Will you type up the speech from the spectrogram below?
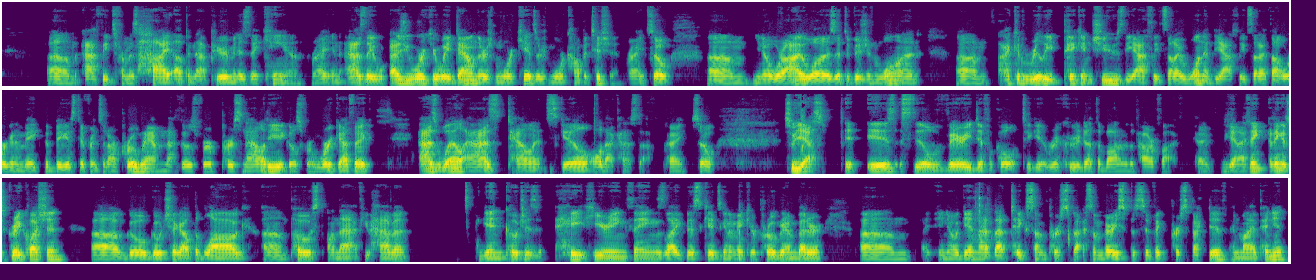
um, athletes from as high up in that pyramid as they can right? And as they as you work your way down there's more kids there's more competition right? So um, you know where i was at division one um, i could really pick and choose the athletes that i wanted the athletes that i thought were going to make the biggest difference in our program and that goes for personality it goes for work ethic as well as talent skill all that kind of stuff okay so so yes it is still very difficult to get recruited at the bottom of the Power Five. Okay, again, I think I think it's a great question. Uh, go go check out the blog um, post on that if you haven't. Again, coaches hate hearing things like this kid's going to make your program better. Um, you know, again, that that takes some perspective, some very specific perspective, in my opinion.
